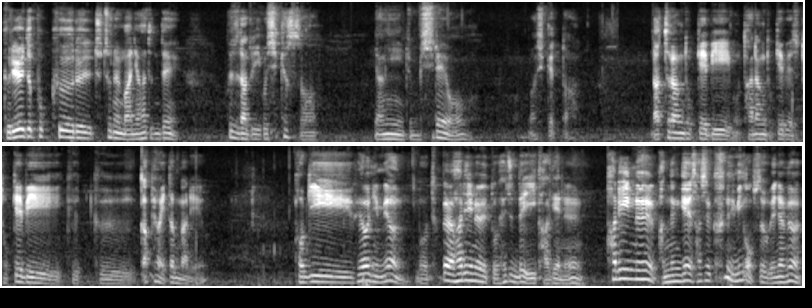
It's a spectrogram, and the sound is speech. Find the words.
그릴드 포크를 추천을 많이 하던데 그래서 나도 이거 시켰어. 양이 좀 실해요. 맛있겠다 나트랑 도깨비, 뭐 다낭 도깨비에서 도깨비 그, 그 카페가 있단 말이에요. 거기 회원이면 뭐 특별 할인을 또 해준대 이 가게는 할인을 받는 게 사실 큰 의미가 없어요. 왜냐면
